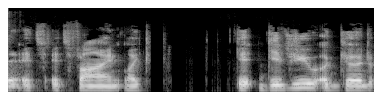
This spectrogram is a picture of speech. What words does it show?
it. It's it's fine. Like it gives you a good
